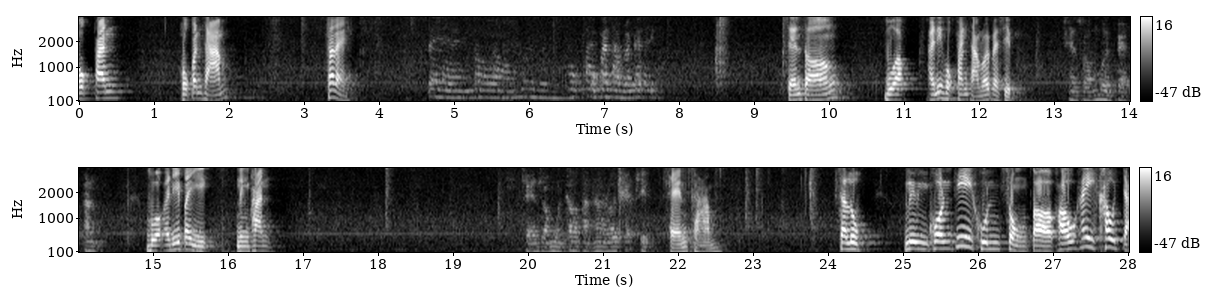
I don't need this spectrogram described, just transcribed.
หกพันหกพันสามเท่าไหร่แสนสองหมื่นหกพันสามร้อยแปดสิบแสนสองบวก อันนี้หกพันสามร้อยแปดสิบแสนสองหมื่นแปดพันบวกอันนี้ไปอีกหนึ่งพันแสนสองหมื่นเก้าพันห้าร้อยแปดสิบแสนสามสรุปหนึ่งคนที่คุณส่งต่อเขาให้เข้าใจ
